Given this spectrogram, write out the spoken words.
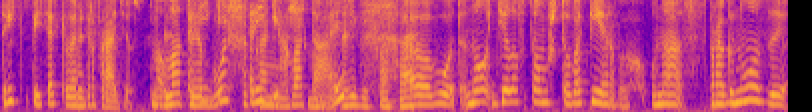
30-50 километров радиус. Но Латвия Риги, больше, Риги конечно. хватает. Риги хватает. Э, вот. Но дело в том, что, во-первых, у нас прогнозы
